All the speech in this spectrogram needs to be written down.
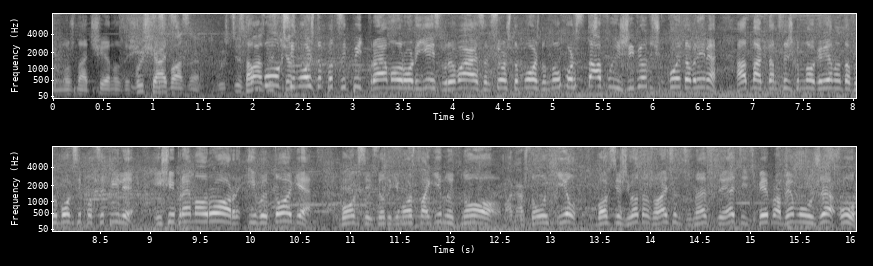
им нужно Вышли защищать. с базы. Вышли с Там базы. боксе Сейчас- можно подцепить, Primal Roar есть, врывается все, что можно, но Force Staff и живет еще какое-то время. Однако там слишком много Remnant ов, и Boxi подцепили. Еще и Primal Roar, и в итоге Boxi все-таки может погибнуть, но пока что heal. Boxi живет, разворачивается, начинает стрелять, и теперь проблема уже у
